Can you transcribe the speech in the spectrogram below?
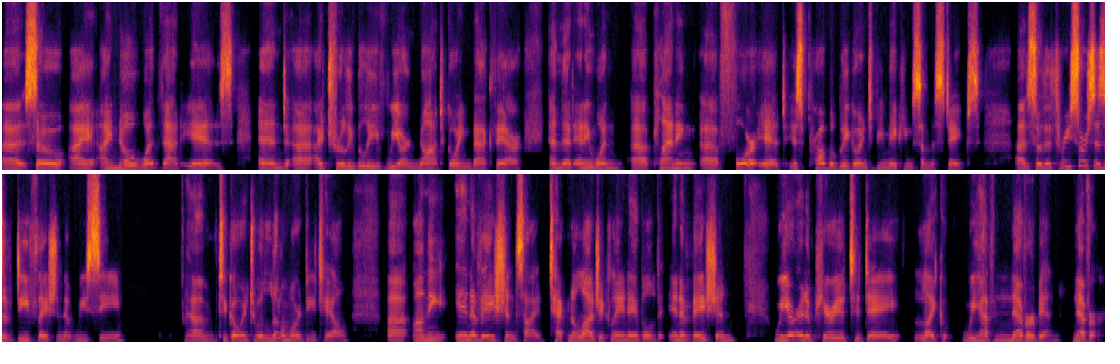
Uh, so, I, I know what that is. And uh, I truly believe we are not going back there and that anyone uh, planning uh, for it is probably going to be making some mistakes. Uh, so, the three sources of deflation that we see um, to go into a little more detail. Uh, on the innovation side, technologically enabled innovation, we are in a period today like we have never been, never.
